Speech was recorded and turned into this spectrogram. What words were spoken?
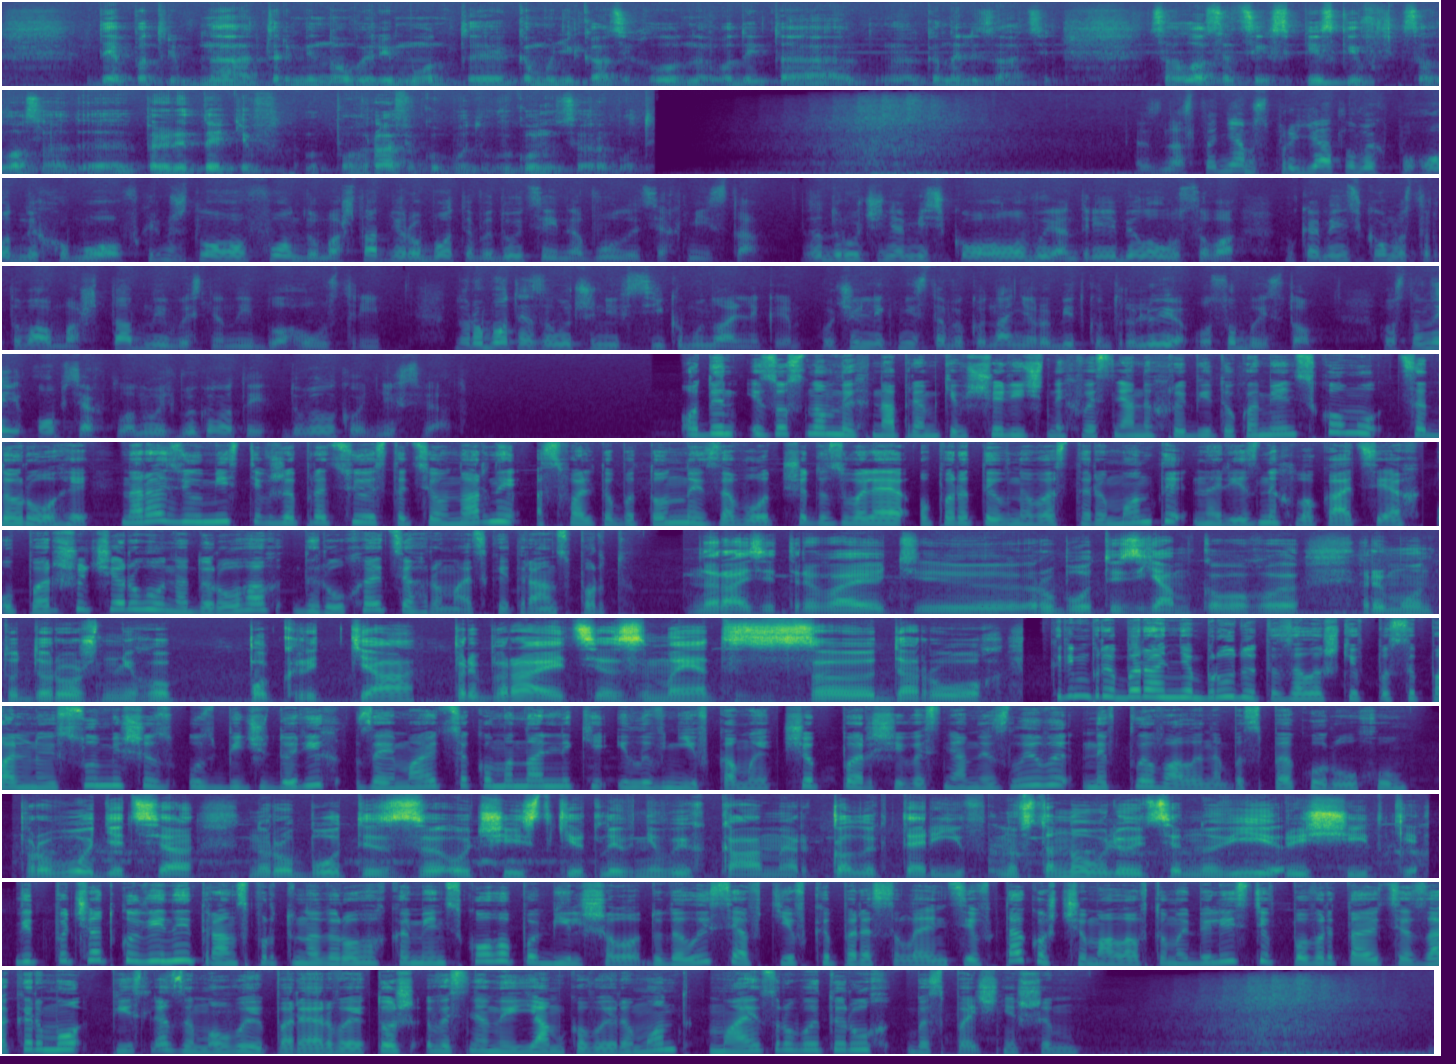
де потрібен терміновий ремонт е, комунікацій холодної води та е, каналізації. Согласно цих списків, согласно е, пріоритетів по графіку будуть виконуватися роботи. З настанням сприятливих погодних умов, крім житлового фонду, масштабні роботи ведуться і на вулицях міста. За дорученням міського голови Андрія Білоусова у Кам'янському стартував масштабний весняний благоустрій. До роботи залучені всі комунальники. Очільник міста виконання робіт контролює особисто. Основний обсяг планують виконати до великодніх свят. Один із основних напрямків щорічних весняних робіт у Кам'янському це дороги. Наразі у місті вже працює стаціонарний асфальтобетонний завод, що дозволяє оперативно вести ремонти на різних локаціях. У першу чергу на дорогах, де рухається громадський транспорт. Наразі тривають е, роботи з ямкового ремонту дорожнього покриття, прибирається змет з дорог. Крім прибирання бруду та залишків посипальної суміші з узбіч доріг, займаються комунальники і ливнівками, щоб перші весняні зливи не впливали на безпеку руху. Проводяться роботи з очистки ливньових камер, колекторів, ну, встановлюються нові решітки. Від початку війни транспорту на дорогах Кам'янського побільшало, додалися автівки переселенців. Також чимало автомобілістів повертаються за кермо після зимової перерви. Тож весняний ямковий ремонт має зробити рух безпечнішим.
